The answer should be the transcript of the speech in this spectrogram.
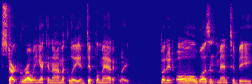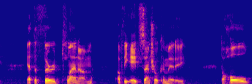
start growing economically and diplomatically. But it all wasn't meant to be at the third plenum of the Eighth Central Committee, the whole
